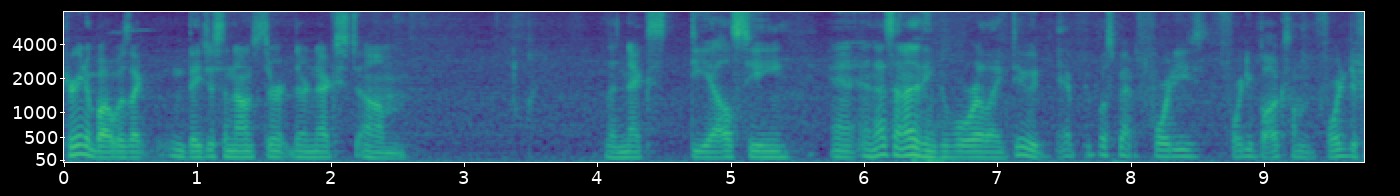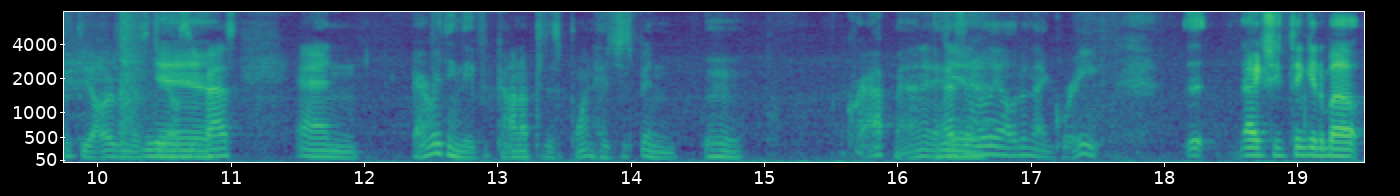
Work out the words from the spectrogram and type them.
hearing about was like they just announced their their next um the next DLC, and, and that's another thing. People were like, dude, yeah, people spent 40, 40 bucks on forty to fifty dollars on this DLC pass, and everything they've gone up to this point has just been Mhm. crap, man. It hasn't Yeah. really all been that great. Actually, thinking about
